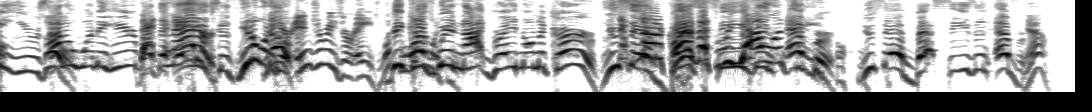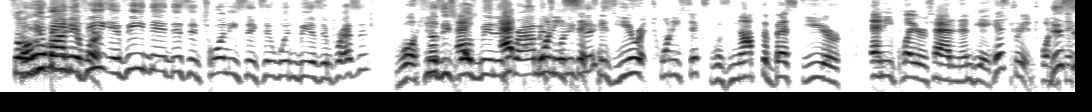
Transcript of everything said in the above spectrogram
fault. years old. I don't want to hear about that the matters. age 'cause- you don't want to no, hear injuries or age. What's because we're you? not grading on the curve. You That's said curve, best that's season ever. You said best season ever. Yeah. So Total you mean if he if he did this at 26, it wouldn't be as impressive? Well, because he's supposed to be in his at prime 26, at 26. His year at 26 was not the best year any players had in NBA history at 26. this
